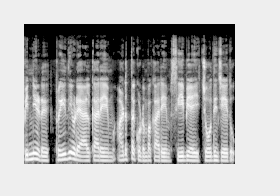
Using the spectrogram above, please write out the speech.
പിന്നീട് പ്രീതിയുടെ അയൽക്കാരെയും അടുത്ത കുടുംബക്കാരെയും സി ബി ഐ ചോദ്യം ചെയ്തു.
